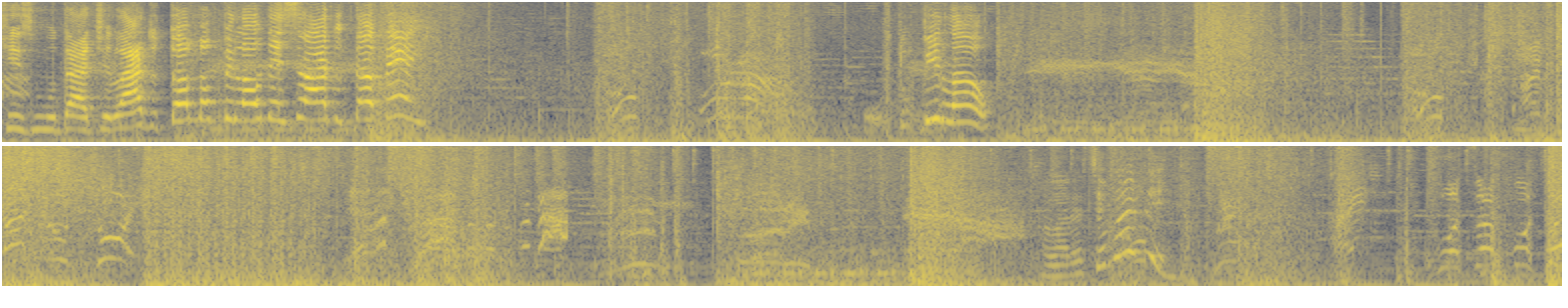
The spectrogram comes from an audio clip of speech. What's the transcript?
Quis mudar de lado? Toma um pilão desse lado também! Você vai ver. What's up? What's up?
